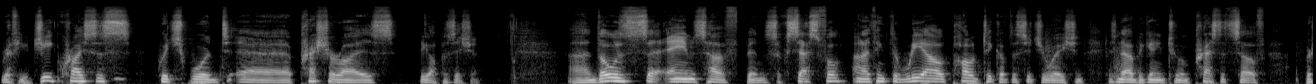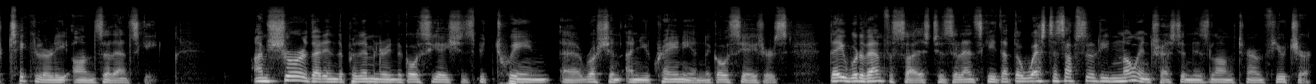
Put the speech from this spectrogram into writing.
refugee crisis, which would uh, pressurize the opposition. And those uh, aims have been successful, and I think the realpolitik of the situation is now beginning to impress itself, particularly on Zelensky. I'm sure that in the preliminary negotiations between uh, Russian and Ukrainian negotiators, they would have emphasized to Zelensky that the West has absolutely no interest in his long term future,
